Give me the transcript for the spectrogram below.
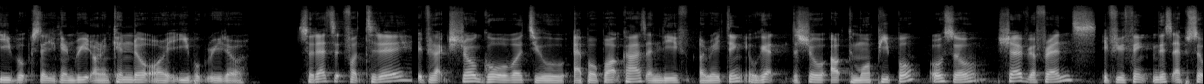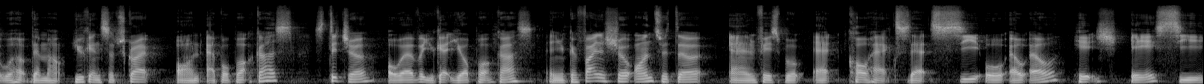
ebooks that you can read on a Kindle or an ebook reader. So that's it for today. If you like the show, go over to Apple Podcasts and leave a rating. It will get the show out to more people. Also, share with your friends if you think this episode will help them out. You can subscribe on Apple Podcasts, Stitcher, or wherever you get your podcasts. And you can find the show on Twitter and Facebook at Collhacks. That's C O L L H A C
